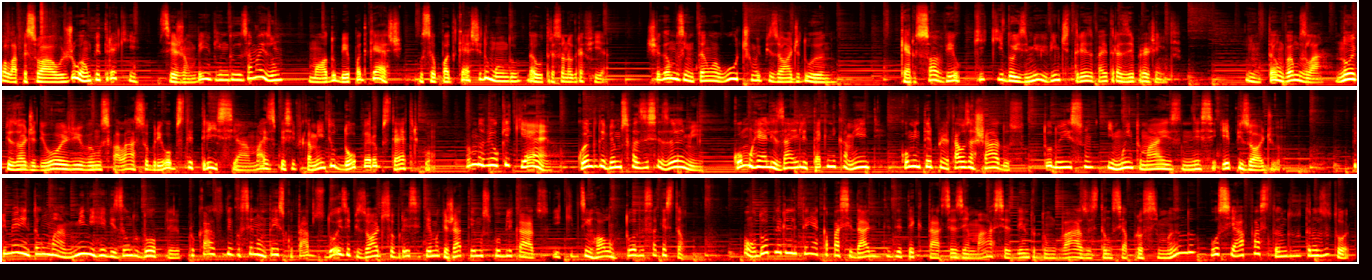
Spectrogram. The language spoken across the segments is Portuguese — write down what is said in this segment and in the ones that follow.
Olá pessoal, João Petri aqui. Sejam bem-vindos a mais um Modo B Podcast, o seu podcast do mundo da ultrassonografia. Chegamos então ao último episódio do ano. Quero só ver o que, que 2023 vai trazer pra gente. Então vamos lá. No episódio de hoje vamos falar sobre obstetrícia, mais especificamente o Doppler obstétrico. Vamos ver o que, que é, quando devemos fazer esse exame, como realizar ele tecnicamente, como interpretar os achados, tudo isso e muito mais nesse episódio. Primeiro, então, uma mini revisão do Doppler, para o caso de você não ter escutado os dois episódios sobre esse tema que já temos publicados e que desenrolam toda essa questão. Bom, o Doppler ele tem a capacidade de detectar se as hemácias dentro de um vaso estão se aproximando ou se afastando do transdutor.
